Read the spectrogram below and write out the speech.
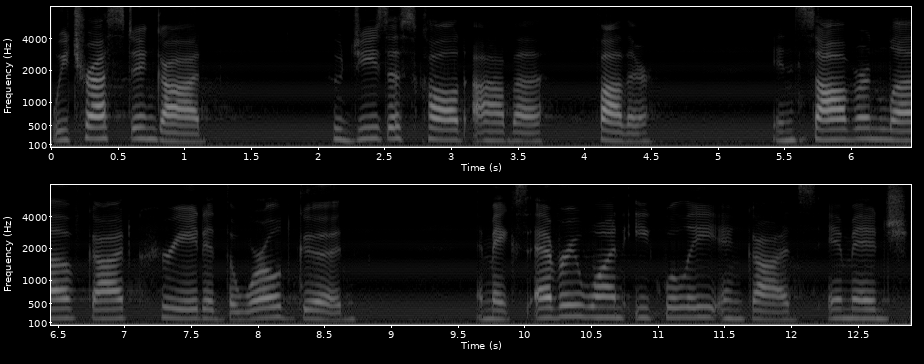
We trust in God, who Jesus called Abba, Father. In sovereign love, God created the world good and makes everyone equally in God's image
